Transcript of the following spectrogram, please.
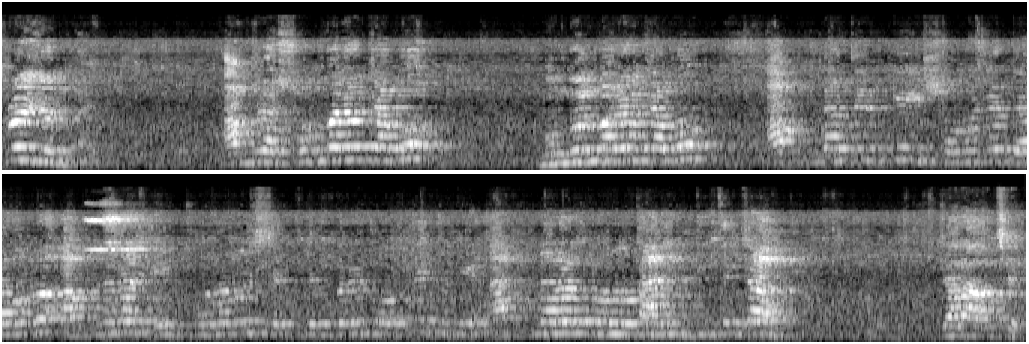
প্রয়োজন নাই। আমরা সোমবারেও যাব, মঙ্গলবারেও যাব আপনাদেরকে এই সময়টা দেওয়া হলো। আপনারা এই পনেরোই সেপ্টেম্বরের মধ্যে যদি আপনারা কোনো তারিখ দিতে চান, যারা আছেন,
